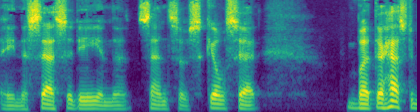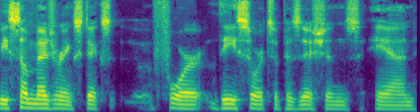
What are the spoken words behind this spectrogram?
a necessity in the sense of skill set, but there has to be some measuring sticks uh, for these sorts of positions, and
